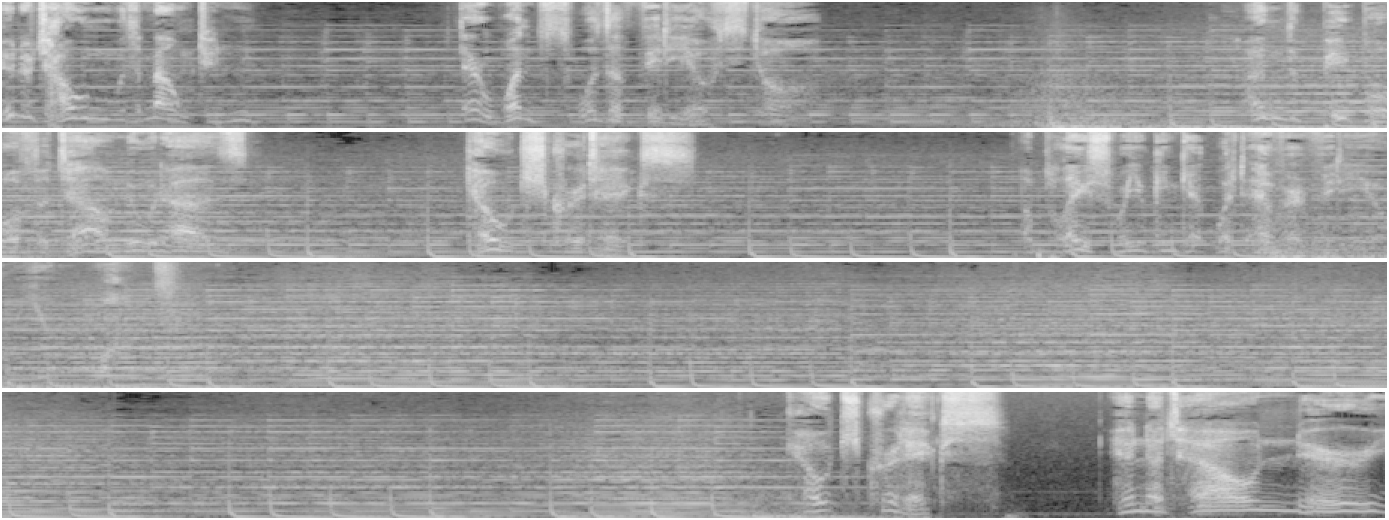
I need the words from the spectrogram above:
In a town with a mountain, there once was a video store. And the people of the town knew it as Couch Critics. A place where you can get whatever video Couch Critics in a town near.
